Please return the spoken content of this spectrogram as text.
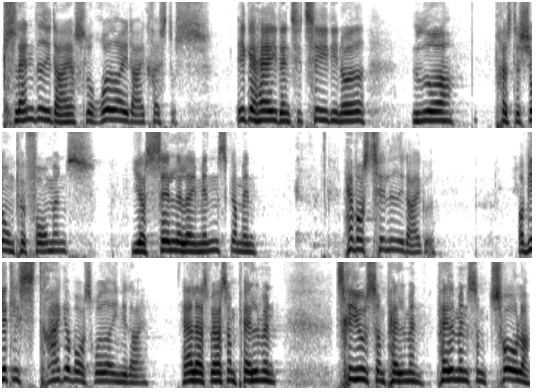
Plantet i dig og slå rødder i dig, Kristus. Ikke have identitet i noget ydre præstation, performance i os selv eller i mennesker, men have vores tillid i dig, Gud. Og virkelig strække vores rødder ind i dig. Her lad os være som palmen. Trives som palmen. Palmen, som tåler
